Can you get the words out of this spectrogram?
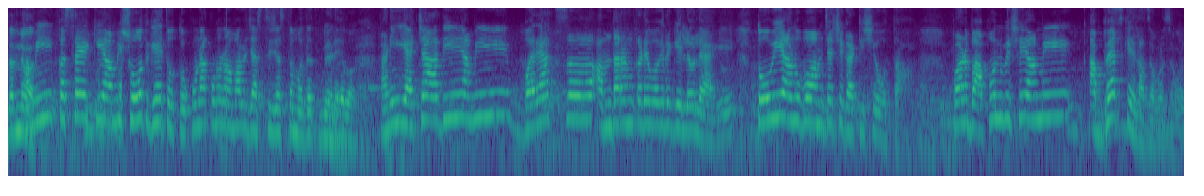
धन्यवाद. आम्ही कसं आहे की आम्ही शोध घेत होतो कुणाकडून आम्हाला जास्तीत जास्त मदत मिळेल. आणि याच्या आधी आम्ही बऱ्याच आमदारांकडे वगैरे गेलेलो आहे. तोही अनुभव आमच्याशी गाठीशी होता. पण बापूंविषयी आम्ही अभ्यास केला जवळजवळ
